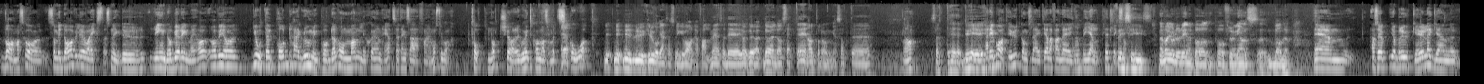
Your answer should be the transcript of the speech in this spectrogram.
vad man ska. Som idag vill jag vara extra snygg. Du ringde och bjöd in mig. Har, har vi gjort en podd här, Groomingpodden, om manlig skönhet. Så jag tänkte så här, fan jag måste ju vara top notch. Ja. Det går inte att komma som ett Ja. skåp. Nu, nu, nu brukar du vara ganska snygg i vanliga fall men så det, jag, jag har ändå sett det en antal gånger så att... eh, Ja. Så att eh, du är ja, det är bra att utgångsläget i alla fall är behjälpligt liksom. Precis. Men vad gjorde du inne på, på frugans eh, badrum? Ehm, alltså jag, jag brukar ju lägga en,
